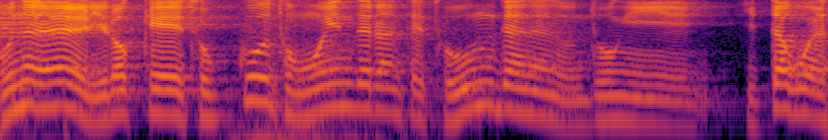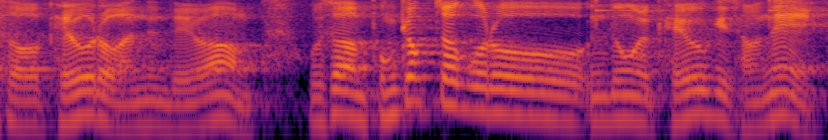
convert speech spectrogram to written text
오늘 이렇게 족구 동호인들한테 도움되는 운동이 있다고 해서 배우러 왔는데요. 우선 본격적으로 운동을 배우기 전에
